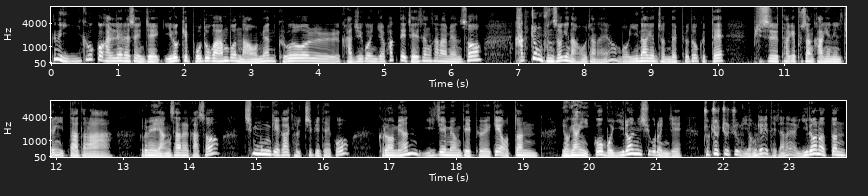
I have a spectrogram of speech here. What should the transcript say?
근데 이것과 관련해서 이제 이렇게 보도가 한번 나오면 그걸 가지고 이제 확대 재생산하면서 각종 분석이 나오잖아요. 뭐 이낙연 전 대표도 그때 비슷하게 부산 강연 일정이 있다더라. 그러면 양산을 가서 친문계가 결집이 되고 그러면 이재명 대표에게 어떤 영향이 있고 뭐 이런 식으로 이제 쭉쭉쭉쭉 연결이 되잖아요. 이런 어떤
